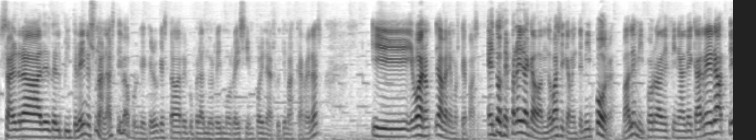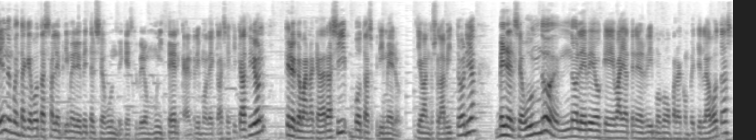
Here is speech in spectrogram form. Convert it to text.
saldrá desde el pit lane. Es una lástima porque creo que estaba recuperando el ritmo Racing Point en las últimas carreras. Y, bueno, ya veremos qué pasa. Entonces, para ir acabando, básicamente, mi porra, ¿vale? Mi porra de final de carrera Teniendo en cuenta que Botas sale primero y Vettel segundo Y que estuvieron muy cerca en ritmo de clasificación Creo que van a quedar así. Botas primero, llevándose la victoria. Vettel segundo, eh, no le veo que vaya a tener ritmo como para competir la Botas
